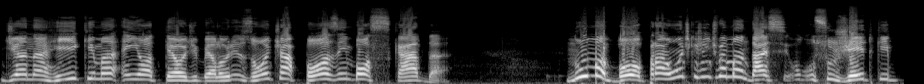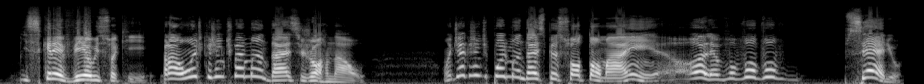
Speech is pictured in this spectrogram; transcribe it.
de Ana Hickman em hotel de Belo Horizonte após emboscada. Numa boa, para onde que a gente vai mandar esse, o, o sujeito que escreveu isso aqui? Para onde que a gente vai mandar esse jornal? Onde é que a gente pode mandar esse pessoal tomar, hein? Olha, vou, vou, vou... sério.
